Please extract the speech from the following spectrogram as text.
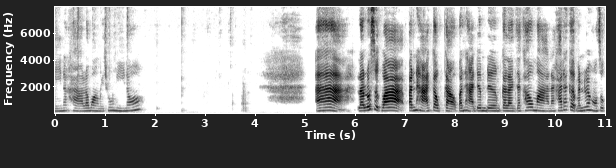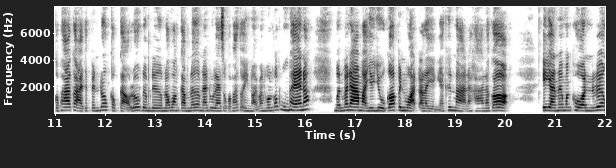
นี้นะคะ ระวังในช่วงนี้เนาะอ่า เรารู้สึกว่าปัญหาเก่าๆปัญหาเดิมๆกำลังจะเข้ามานะคะ ถ้าเกิดเป็นเรื่องของสุขภาพก็อาจจะเป็นโรคเก่าๆโรคเดิมๆระวังกำเริบนะ ดูแลสุขภาพตัวเองหน่อยบางคนก็ภูมิแพ้เนาะเหมือนมาดามอะอยู่ๆก็เป็นหวัดอะไรอย่างเงี้ยขึ้นมานะคะ แล้วก็อีกอย่างหนึ่งบางคนเรื่อง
